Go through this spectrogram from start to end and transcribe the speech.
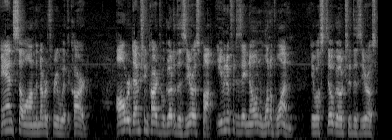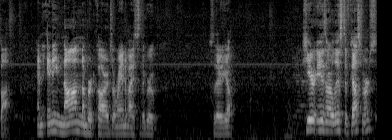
and so on, the number 3 will get the card all redemption cards will go to the zero spot. Even if it is a known one of one, it will still go to the zero spot. And any non numbered cards are randomized to the group. So there you go. Here is our list of customers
